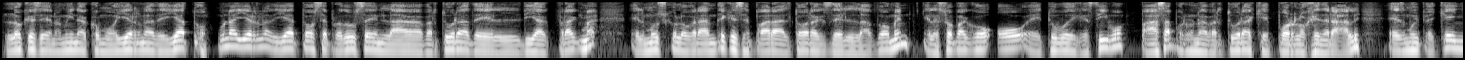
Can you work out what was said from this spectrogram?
lo que se denomina como hierna de hiato. Una hierna de hiato se produce en la abertura del diafragma, el músculo grande que separa el tórax del abdomen, el esófago o eh, tubo digestivo pasa por una abertura que por lo general es muy pequeña.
